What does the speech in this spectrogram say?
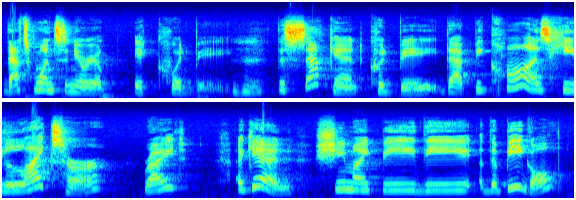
that's one scenario. It could be. Mm-hmm. The second could be that because he likes her, right? Again, she might be the the beagle,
